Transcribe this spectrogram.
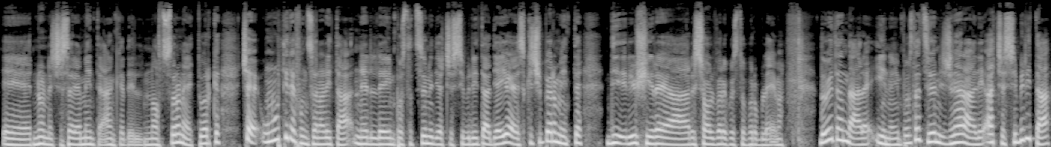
eh, non necessariamente anche del nostro network, c'è un'utile funzionalità nelle impostazioni di accessibilità di iOS che ci permette di riuscire a risolvere questo problema. Dovete andare in impostazioni generali accessibilità,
